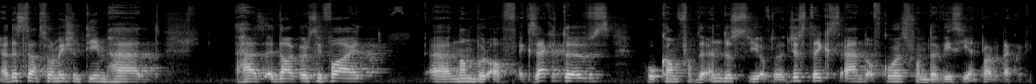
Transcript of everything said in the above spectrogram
uh, this transformation team had has a diversified uh, number of executives who come from the industry of the logistics and of course from the VC and private equity.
